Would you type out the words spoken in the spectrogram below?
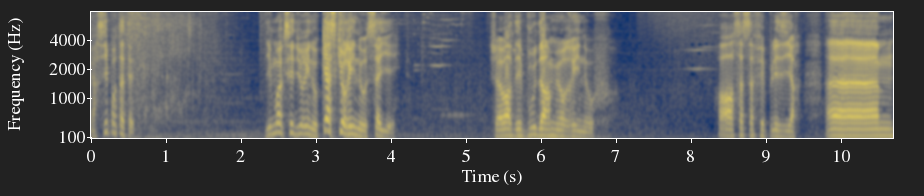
Merci pour ta tête. Dis-moi que c'est du rhino. Casque rhino, ça y est. Je vais avoir des bouts d'armure rhino. Oh, ça, ça fait plaisir. Euh...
